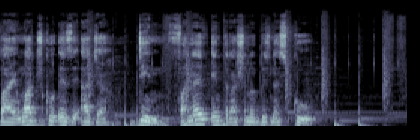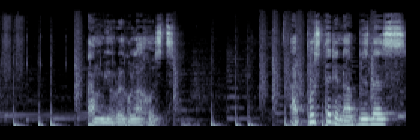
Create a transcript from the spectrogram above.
by Nwachukwu Eze Aja Dean, Fanev International Business School. I'm your regular host. I posted in our business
